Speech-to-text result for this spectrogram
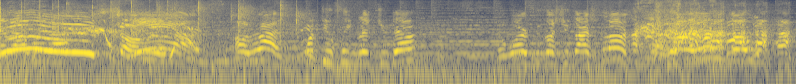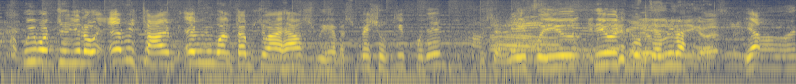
have our winner. Yeah. All right. What do you think let you down? Don't worry because you guys lost. So here we. We want to, you know, every time everyone comes to our house, we have a special gift for them. It's a leaf for you. Beautiful, Camila. Yep. Oh,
